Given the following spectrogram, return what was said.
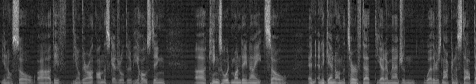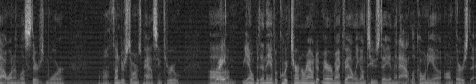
you know, so uh, they've you know they're on, on the schedule to be hosting uh, Kingswood Monday night. So, and and again on the turf, that you got to imagine weather's not going to stop that one unless there's more uh, thunderstorms passing through. Um, Right. You know, but then they have a quick turnaround at Merrimack Valley on Tuesday, and then at Laconia on Thursday.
